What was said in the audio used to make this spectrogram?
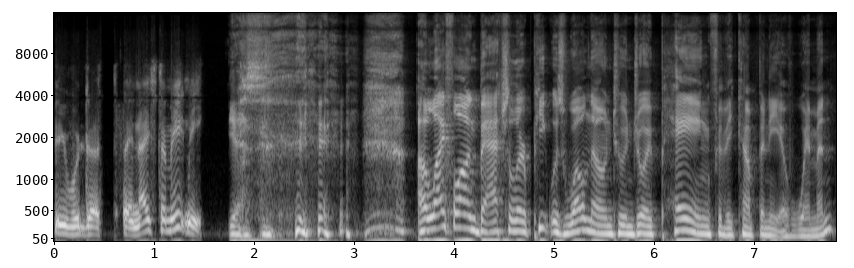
He would uh, say, Nice to meet me. Yes. a lifelong bachelor, Pete was well known to enjoy paying for the company of women.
